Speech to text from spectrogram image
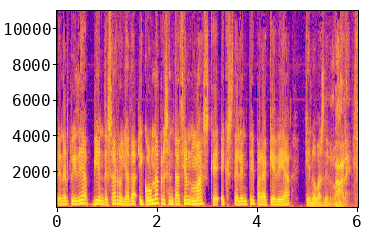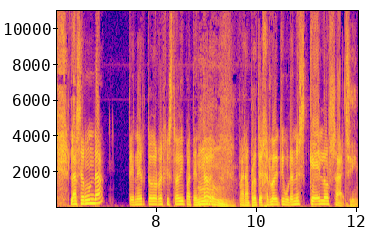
tener tu idea bien desarrollada y con una presentación más que excelente para que vea que no vas de broma. Vale. La segunda, tener todo registrado y patentado Mm. para protegerlo de tiburones que los hay. Sí.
